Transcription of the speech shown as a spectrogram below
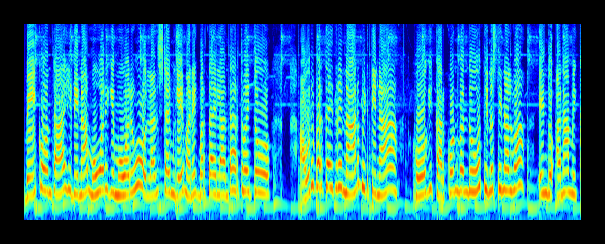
ಬೇಕು ಅಂತ ಈ ದಿನ ಮೂವರಿಗೆ ಮೂವರು ಲಂಚ್ ಟೈಮ್ಗೆ ಮನೆಗೆ ಬರ್ತಾ ಇಲ್ಲ ಅಂತ ಅರ್ಥವಾಯ್ತು. ಅವರು ಬರ್ತಾ ಇದ್ರೆ ನಾನು ಬಿಡ್ತೀನಾ? ಹೋಗಿ ಕರ್ಕೊಂಡು ಬಂದು ತಿನ್ನಿಸ್ತೀನಲ್ವಾ? ಎಂದು ಅನಾಮಿಕ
